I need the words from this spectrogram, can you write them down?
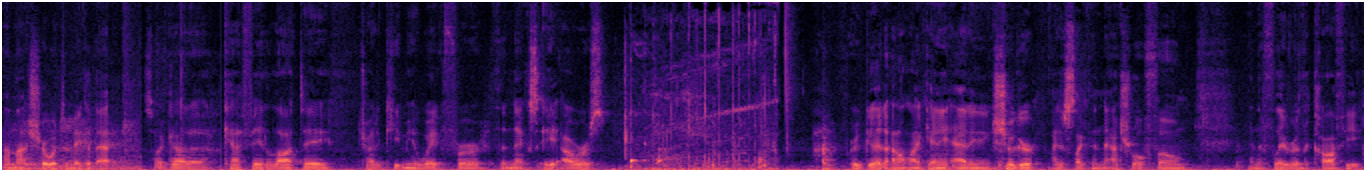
I'm not sure what to make of that. So I got a cafe latte, try to keep me awake for the next eight hours. Pretty good. I don't like any adding sugar. I just like the natural foam and the flavor of the coffee.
